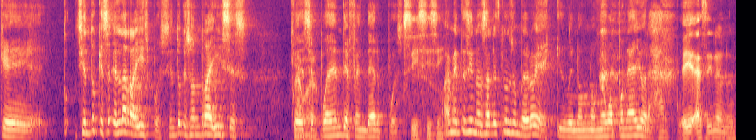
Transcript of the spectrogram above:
que. Siento que es es la raíz, pues. Siento que son raíces que Ah, se bueno. pueden defender, pues. Sí, sí, sí. Obviamente si no sales con sombrero X, güey, no, no me voy a poner a llorar, pues. Eh, así no, no.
